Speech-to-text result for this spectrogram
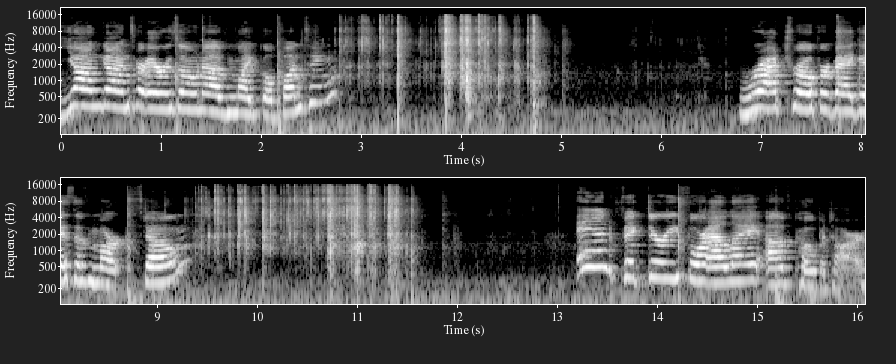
Young Guns for Arizona of Michael Bunting. Retro for Vegas of Mark Stone. And victory for LA of Kopitar.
